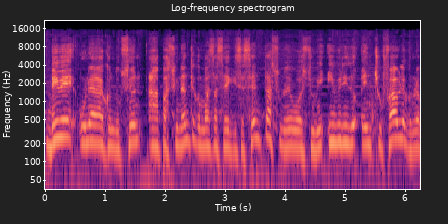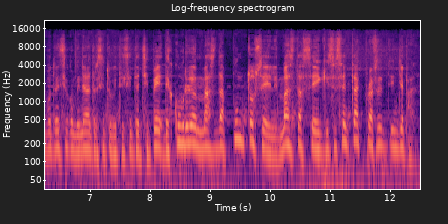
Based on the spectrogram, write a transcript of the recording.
Vive una conducción apasionante con Mazda CX60, su nuevo SUV híbrido enchufable con una potencia combinada de 327 HP. Descúbrelo en Mazda.cl. Mazda CX60 Crafted in Japan.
